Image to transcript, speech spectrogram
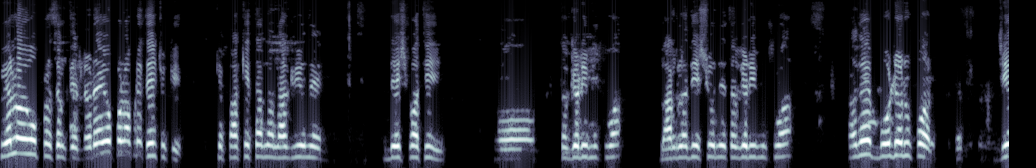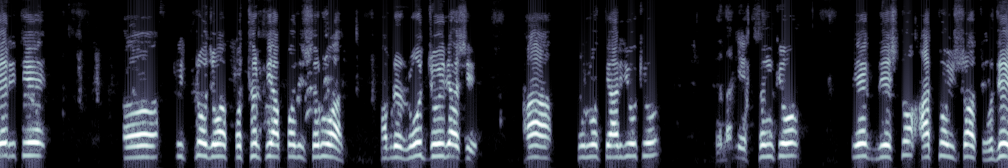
પહેલો એવો પ્રસંગ છે. લડાઈઓ પણ આપણે થઈ ચૂકી કે પાકિસ્તાનના નાગરિકોને દેશમાંથી તગડી મૂકવા બાંગ્લાદેશીઓને તગેડી મૂકવા અને બોર્ડર ઉપર જે રીતે ઈટનો જવાબ પથ્થરથી આપવાની શરૂઆત આપણે રોજ જોઈ રહ્યા છીએ, આ પૂર્વ તૈયારીઓ કયો એક્શન કયો, એક દેશનો આત્મવિશ્વાસ વધે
